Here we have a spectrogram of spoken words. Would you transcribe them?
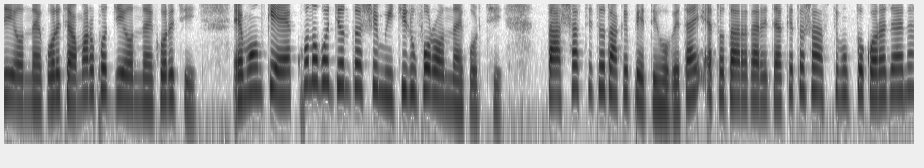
যে অন্যায় করেছে, আমার উপর যে অন্যায় করেছে, এমনকি এখনও পর্যন্ত সে মিঠির উপর অন্যায় করছে। তার শাস্তি তো তাকে পেতে হবে, তাই এত তাড়াতাড়ি তাকে তো শাস্তিমুক্ত করা যায় না।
